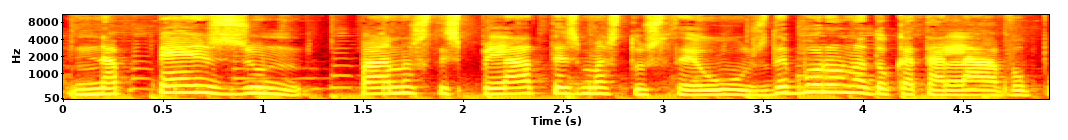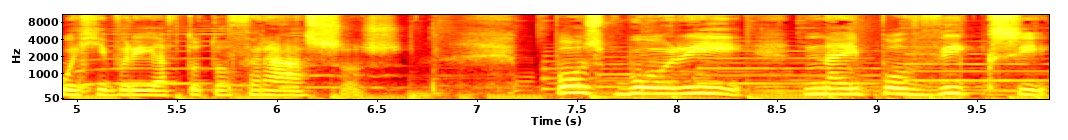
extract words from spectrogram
να παίζουν πάνω στις πλάτες μας τους θεούς. Δεν μπορώ να το καταλάβω που έχει βρει αυτό το θράσος. Πως μπορεί να υποδείξει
